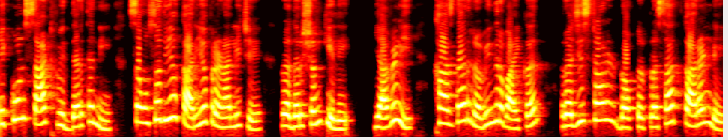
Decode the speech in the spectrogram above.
एकूण साठ विद्यार्थ्यांनी संसदीय कार्यप्रणालीचे प्रदर्शन केले. यावेळी खासदार रवींद्र वायकर रजिस्ट्रार डॉक्टर प्रसाद कारंडे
